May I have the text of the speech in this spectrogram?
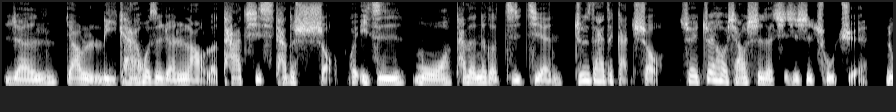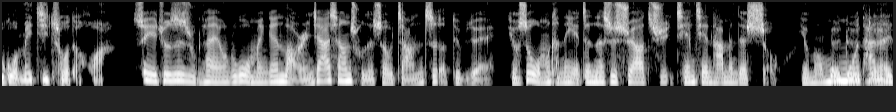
人要离开或是人老了，他其实他的手会一直摸他的那个指尖，就是在这感受。所以最后消失的其实是触觉，如果我没记错的话。所以就是你看，如果我们跟老人家相处的时候，长者对不对？有时候我们可能也真的是需要去牵牵他们的手。有没有摸摸他的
